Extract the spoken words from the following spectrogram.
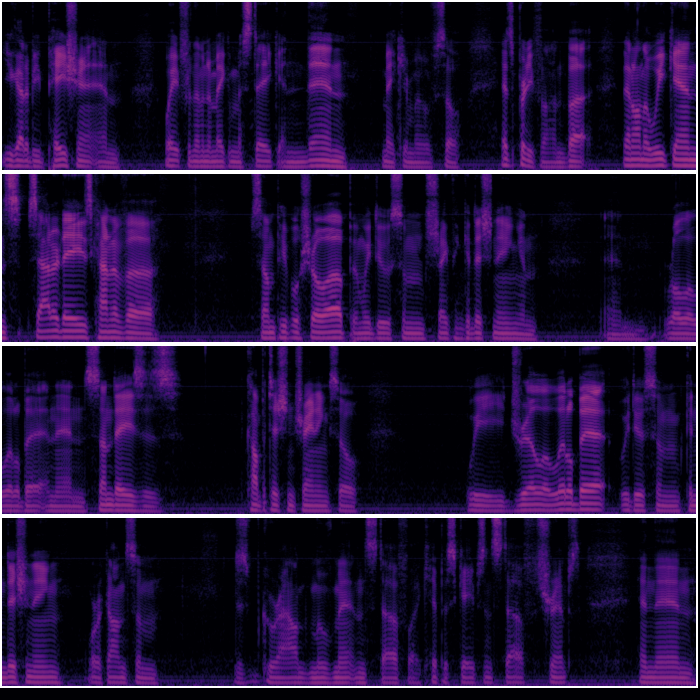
You got to be patient and wait for them to make a mistake and then make your move. So it's pretty fun. But then on the weekends, Saturdays, kind of a some people show up and we do some strength and conditioning and and roll a little bit. And then Sundays is competition training. So we drill a little bit. We do some conditioning, work on some just ground movement and stuff like hip escapes and stuff, shrimps, and then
